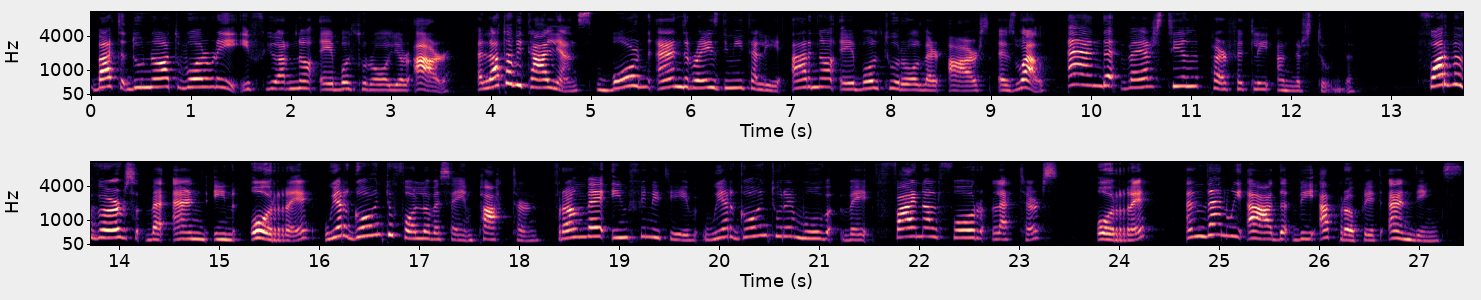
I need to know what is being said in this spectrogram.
but do not worry if you are not able to roll your R. A lot of Italians born and raised in Italy are not able to roll their R's as well, and they are still perfectly understood. For the verbs that end in orre, we are going to follow the same pattern. From the infinitive, we are going to remove the final four letters, orre, and then we add the appropriate endings.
